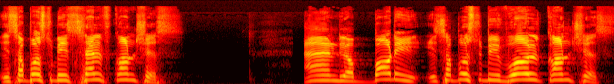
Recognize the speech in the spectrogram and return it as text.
is supposed to be self conscious. And your body is supposed to be world conscious.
